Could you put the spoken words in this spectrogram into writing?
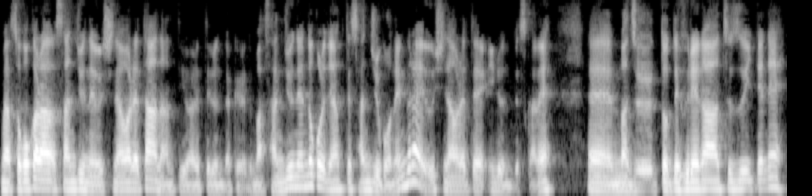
まあそこから30年失われたなんて言われてるんだけれど、まあ30年どころじゃなくて35年ぐらい失われているんですかね。えーまあずっとデフレが続いてね、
